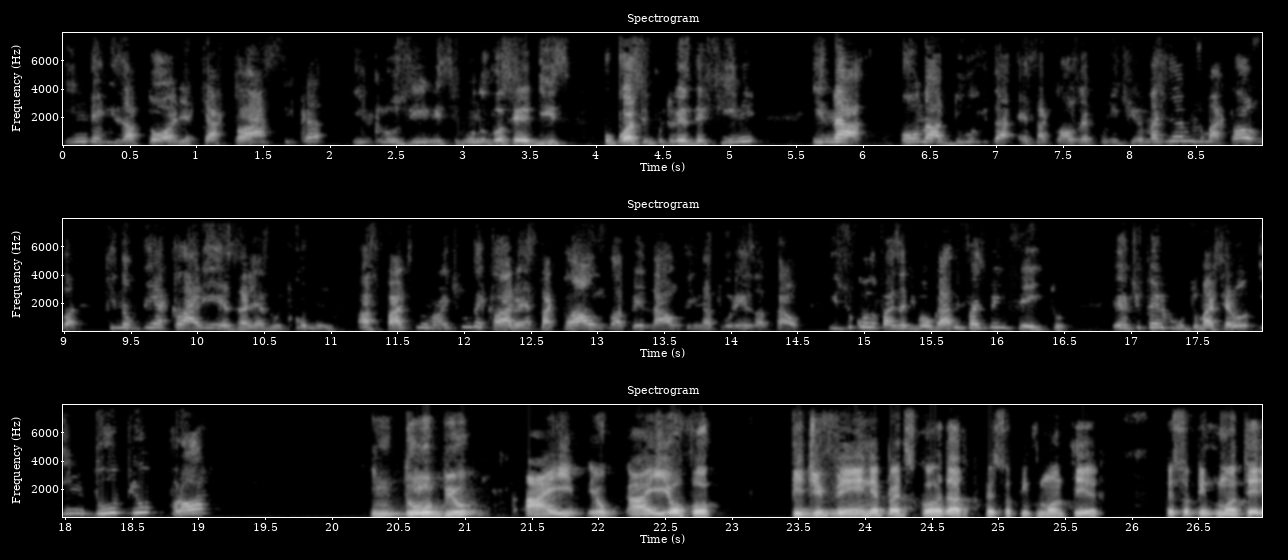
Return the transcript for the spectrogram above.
indenizatória, que é a clássica, inclusive, segundo você diz, o Código Português define, e na ou na dúvida essa cláusula é punitiva. Imaginemos uma cláusula que não tenha clareza, aliás, muito comum. As partes normalmente não declaram, essa cláusula penal tem natureza tal. Isso quando faz advogado e faz bem feito. Eu te pergunto, Marcelo, indúbio pro. Indúbio, aí eu, aí eu vou pedir vênia para discordar do professor Pinto Monteiro. O professor Pinto Monteiro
